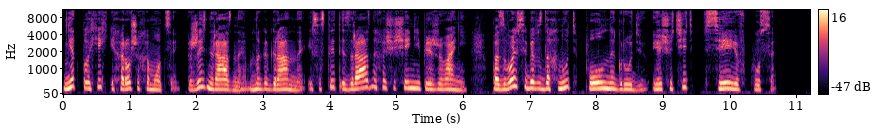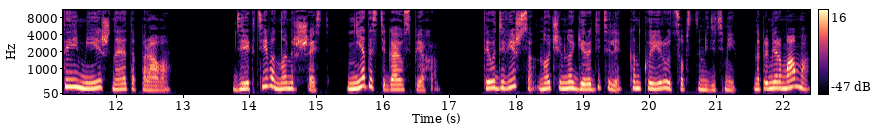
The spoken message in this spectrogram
Нет плохих и хороших эмоций. Жизнь разная, многогранная и состоит из разных ощущений и переживаний. Позволь себе вздохнуть полной грудью и ощутить все ее вкусы. Ты имеешь на это право. Директива номер шесть. Не достигай успеха. Ты удивишься, но очень многие родители конкурируют с собственными детьми. Например, мама,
